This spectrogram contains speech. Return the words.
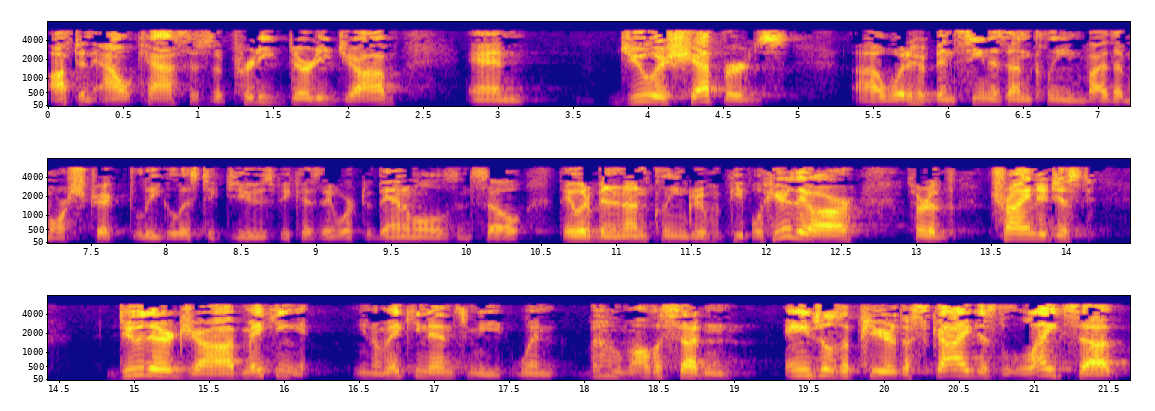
often outcast. This is a pretty dirty job. And Jewish shepherds uh, would have been seen as unclean by the more strict legalistic Jews because they worked with animals. And so they would have been an unclean group of people. Here they are, sort of trying to just do their job, making, you know, making ends meet when boom, all of a sudden, angels appear. The sky just lights up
